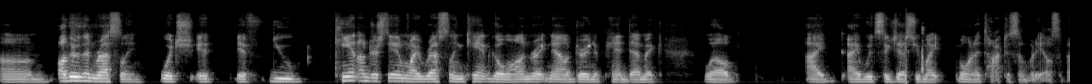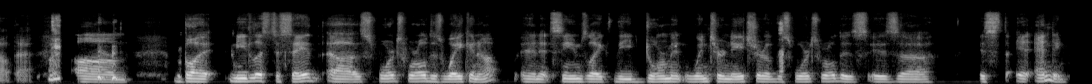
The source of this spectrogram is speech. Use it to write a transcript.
um, other than wrestling, which it if you can't understand why wrestling can't go on right now during a pandemic, well, I I would suggest you might want to talk to somebody else about that. Um, but needless to say, uh, sports world is waking up, and it seems like the dormant winter nature of the sports world is is uh, is ending,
